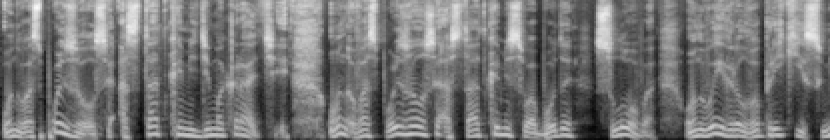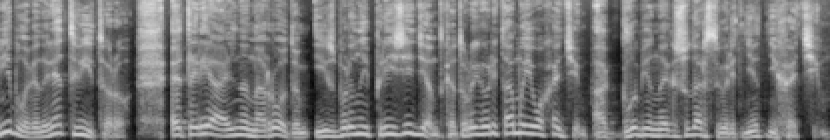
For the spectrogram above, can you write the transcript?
Он воспользовался остатками демократии. Он воспользовался остатками свободы слова. Он выиграл вопреки СМИ благодаря Твиттеру. Это реально народом избранный президент, который говорит, а мы его хотим. А глубинное государство говорит, нет, не хотим.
